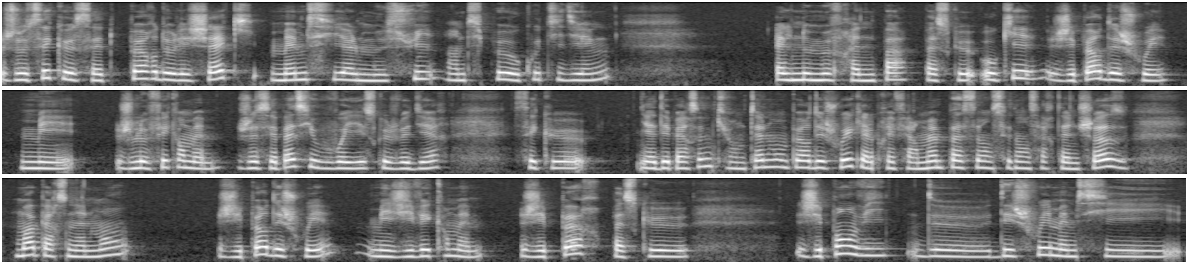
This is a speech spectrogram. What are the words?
je sais que cette peur de l'échec, même si elle me suit un petit peu au quotidien, elle ne me freine pas parce que, ok, j'ai peur d'échouer, mais je le fais quand même. Je sais pas si vous voyez ce que je veux dire. C'est que il y a des personnes qui ont tellement peur d'échouer qu'elles préfèrent même pas se lancer dans certaines choses. Moi, personnellement, j'ai peur d'échouer, mais j'y vais quand même. J'ai peur parce que j'ai pas envie de d'échouer, même si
